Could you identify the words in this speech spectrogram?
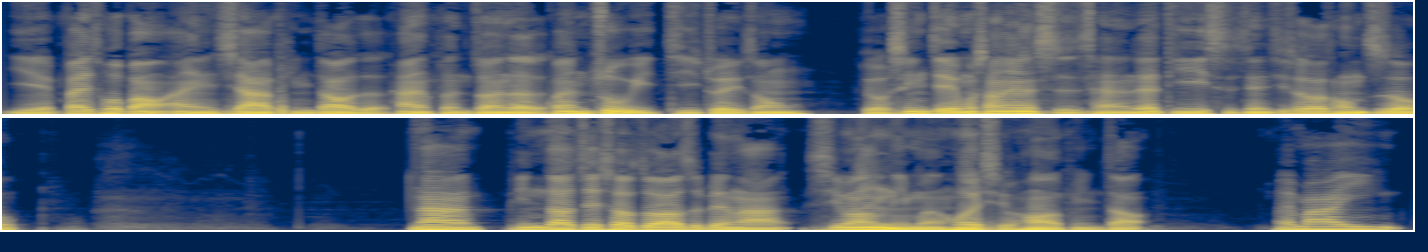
也拜托帮我按一下频道的和粉专的关注以及追踪，有新节目上线时才能在第一时间接收到通知哦。那频道介绍就到这边啦，希望你们会喜欢我的频道，拜拜。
